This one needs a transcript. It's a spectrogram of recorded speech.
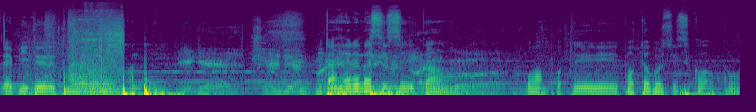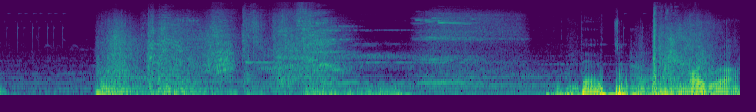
근데 미드 타워 최대한 일단 헤르메스 있으니까. 뭐 한 버티 버텨볼 수 있을 것 같고 근데 참 아이고야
